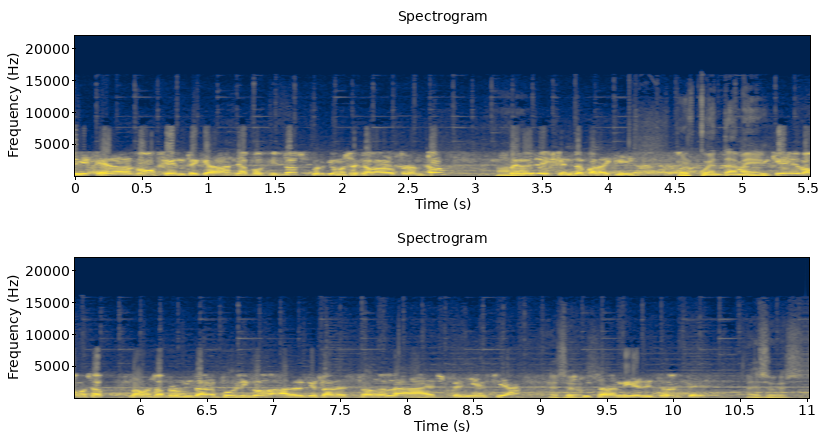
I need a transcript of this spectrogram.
Sí, he dado con gente, quedaban ya poquitos porque hemos acabado pronto, Ajá. pero ya hay gente por aquí. Pues cuéntame. Así que vamos a, vamos a preguntar al público a ver qué tal ha estado la experiencia Eso de es. escuchar a Miguelito antes. Eso es.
